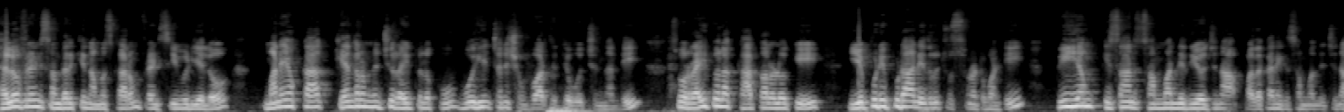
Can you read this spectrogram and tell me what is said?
హలో ఫ్రెండ్స్ అందరికీ నమస్కారం. ఫ్రెండ్స్ ఈ వీడియోలో మన యొక్క కేంద్రం నుంచి రైతులకు ఊహించని శుభవార్త అయితే వచ్చిందండి. సో రైతుల ఖాతాలలోకి ఎప్పుడిప్పుడు అని ఎదురు చూస్తున్నటువంటి పిఎం కిసాన్ సమ్మాన్ నిధి యోజన పథకానికి సంబంధించిన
